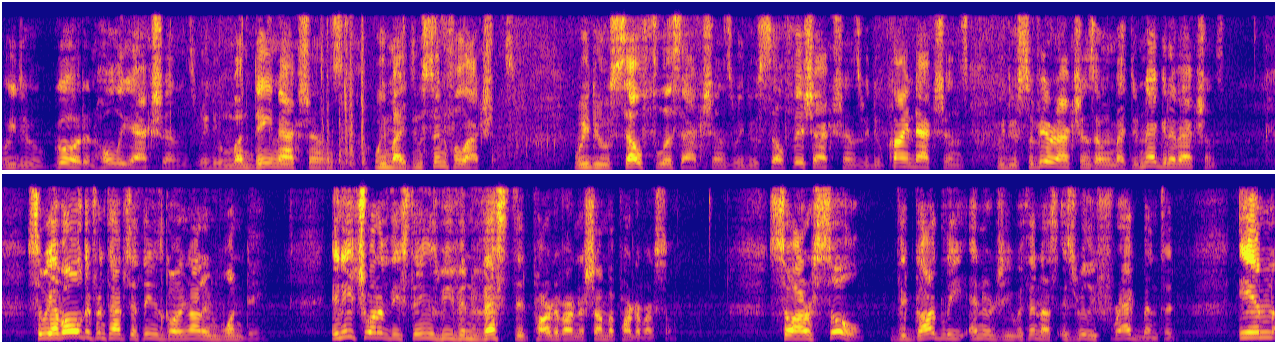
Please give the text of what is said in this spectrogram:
We do good and holy actions, we do mundane actions, we might do sinful actions. We do selfless actions, we do selfish actions, we do kind actions, we do severe actions, and we might do negative actions. So we have all different types of things going on in one day. In each one of these things, we've invested part of our neshama, part of our soul. So our soul, the godly energy within us, is really fragmented in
